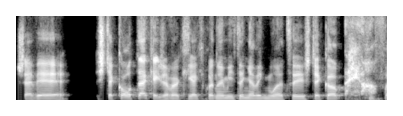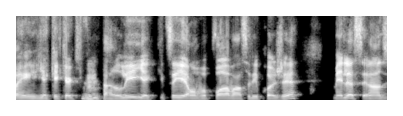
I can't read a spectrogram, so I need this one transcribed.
j'avais j'étais content que j'avais un client qui prenait un meeting avec moi, tu sais, j'étais comme enfin, il y a quelqu'un qui veut mm. me parler, tu sais, on va pouvoir avancer des projets. Mais là, c'est rendu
